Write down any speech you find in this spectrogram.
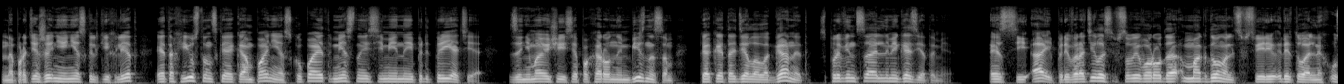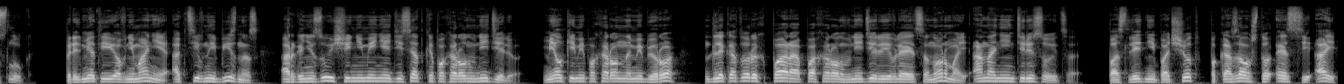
На протяжении нескольких лет эта хьюстонская компания скупает местные семейные предприятия, занимающиеся похоронным бизнесом, как это делала Ганнет с провинциальными газетами. SCI превратилась в своего рода Макдональдс в сфере ритуальных услуг. Предмет ее внимания – активный бизнес, организующий не менее десятка похорон в неделю. Мелкими похоронными бюро, для которых пара похорон в неделю является нормой, она не интересуется. Последний подсчет показал, что SCI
